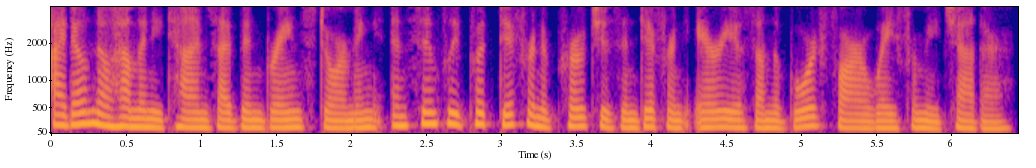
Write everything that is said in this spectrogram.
I don't know how many times I've been brainstorming and simply put different approaches in different areas on the board far away from each other.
